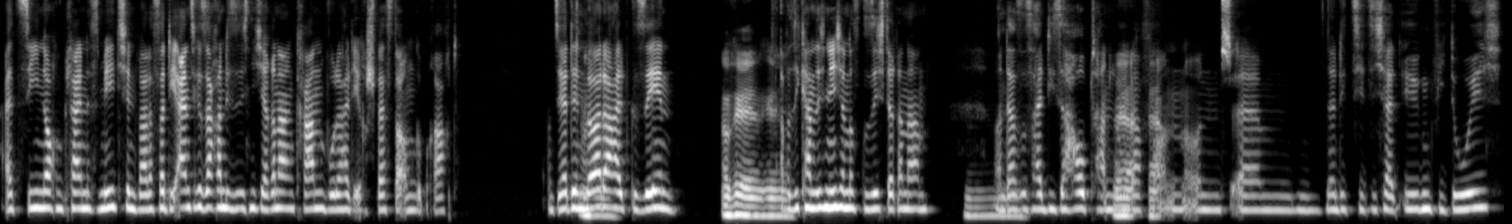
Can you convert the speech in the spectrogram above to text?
als sie noch ein kleines Mädchen war, das ist halt die einzige Sache, an die sie sich nicht erinnern kann, wurde halt ihre Schwester umgebracht. Und sie hat den Aha. Mörder halt gesehen, Okay, okay. aber sie kann sich nicht an das Gesicht erinnern. Hm. Und das ist halt diese Haupthandlung Ja, davon. Und ähm, ne, die zieht sich halt irgendwie durch.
